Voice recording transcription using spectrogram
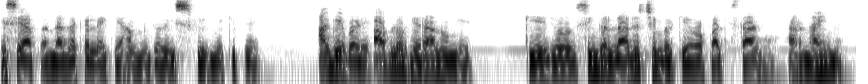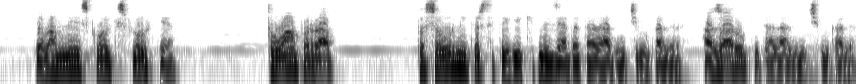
इससे आप अंदाज़ा कर लें कि हम जो इस फ़ील्ड में कितने आगे बढ़े। आप लोग हैरान होंगे कि ये जो सिंगल लार्जेस्ट चैम्बर किया हुआ पाकिस्तान है, हरनाई में, जब हमने इसको एक्सप्लोर किया तो वहाँ पर आप तस्वूर नहीं कर सकते कि कितने ज़्यादा तादाद में चिमकादड़ हज़ारों की तादाद में चिमकादड़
